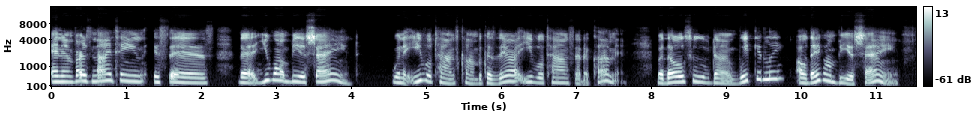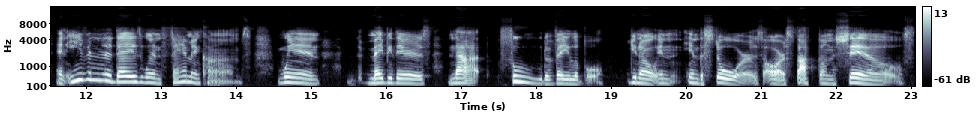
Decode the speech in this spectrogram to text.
And in verse 19 it says that you won't be ashamed when the evil times come because there are evil times that are coming. But those who have done wickedly, oh, they're going to be ashamed. And even in the days when famine comes, when maybe there's not food available, you know, in in the stores or stocked on the shelves,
